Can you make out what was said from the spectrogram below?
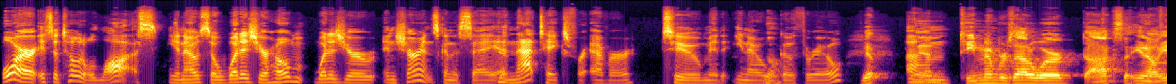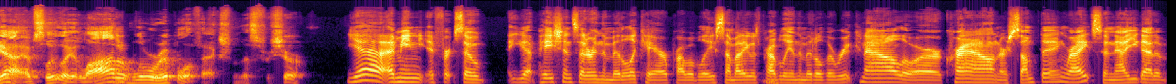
or it's a total loss you know? So what is your home what is your insurance going to say and that takes forever to mid you know no. go through. Yep. Um, and team members out of work docs you know yeah absolutely. A lot of little ripple effects from this for sure. Yeah i mean if so you got patients that are in the middle of care probably somebody was mm-hmm. probably in the middle of a root canal or crown or something right so now you got to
